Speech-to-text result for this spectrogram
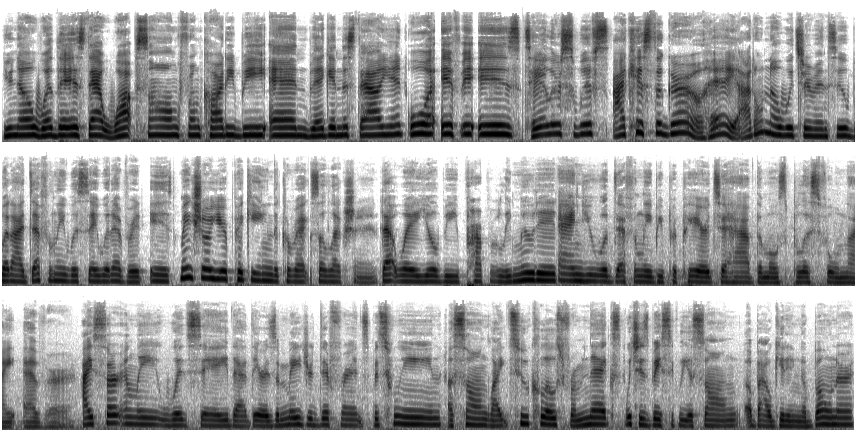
You know, whether it's that WAP song from Cardi B and Megan Thee Stallion, or if it is Taylor Swift's I Kissed a Girl. Hey, I don't know what you're into, but I definitely would say whatever it is, make sure you're picking the correct selection. That way you'll be properly muted and you will definitely be prepared to have the most blissful night ever. I certainly would say that there is a major difference between a song like Too Close from Next, which is basically a song about getting a boner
